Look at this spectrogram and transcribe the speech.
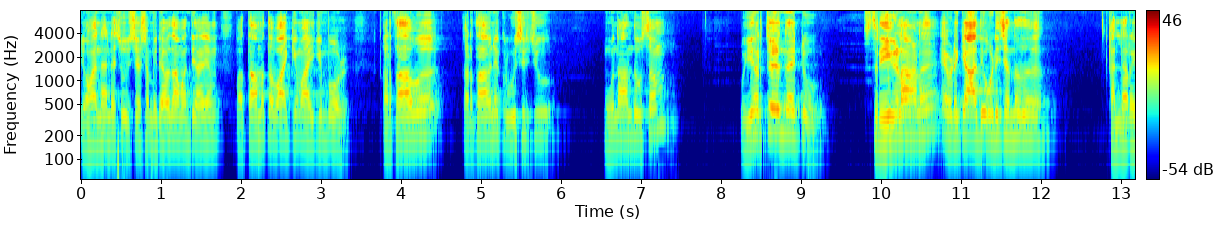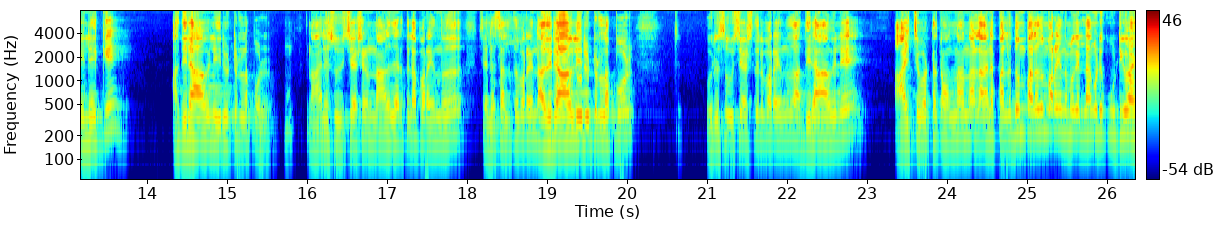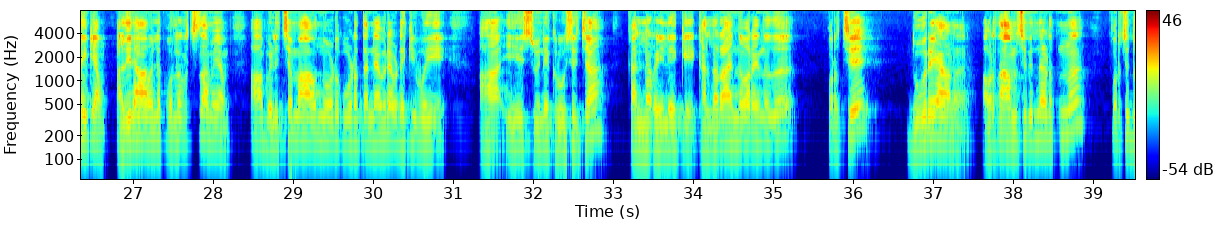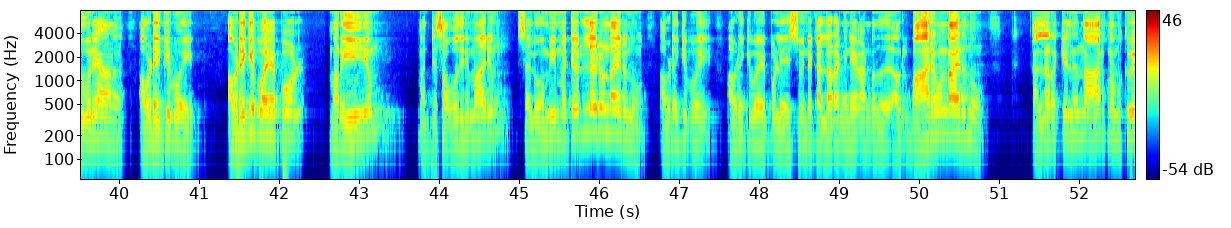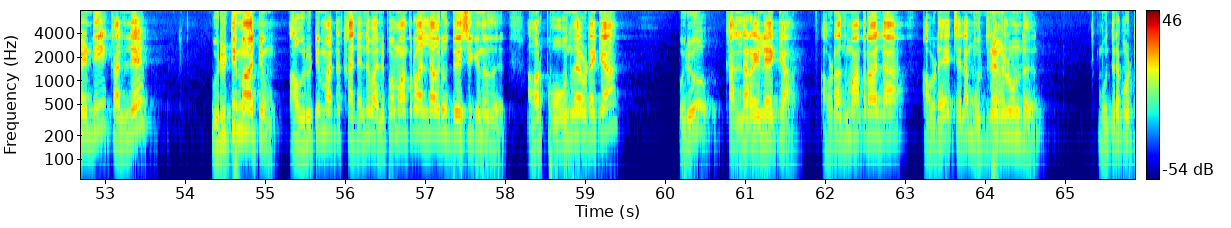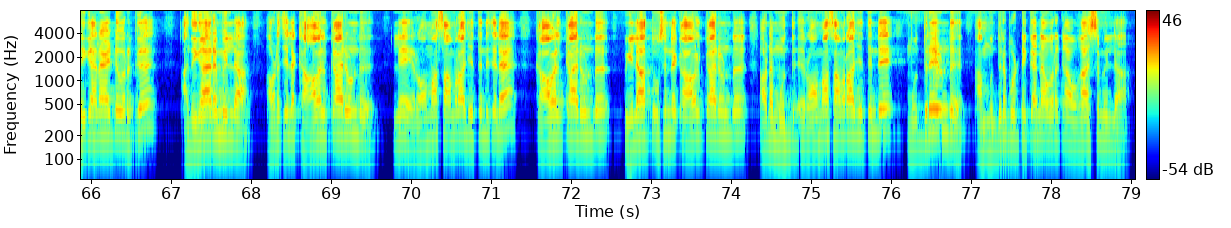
യോഹന്നാന്റെ സുവിശേഷം ഇരുപതാം അധ്യായം പത്താമത്തെ വാക്യം വായിക്കുമ്പോൾ കർത്താവ് കർത്താവിനെ ക്രൂശിച്ചു. മൂന്നാം ദിവസം ഉയർത്തെഴുന്നേറ്റു. സ്ത്രീകളാണ് എവിടേക്ക് ആദ്യം ഓടിച്ചെന്നത്? കല്ലറയിലേക്ക്. അതിരാവിലെ ഇരുട്ടുള്ളപ്പോൾ. നാല് സുവിശേഷങ്ങൾ നാല് തരത്തിലാണ് പറയുന്നത്. ചില സ്ഥലത്ത് പറയുന്നത് അതിരാവിലെ ഇരുട്ടുള്ളപ്പോൾ. ഒരു സുവിശേഷത്തിൽ പറയുന്നത് അതിരാവിലെ ആഴ്ചവട്ടത്തിന് ഒന്നാം നാൾ അങ്ങനെ പലതും പലതും പറയും. നമുക്ക് എല്ലാം കൂടി കൂട്ടി വായിക്കാം. അതിരാവിലെ പുലർച്ചെ സമയം ആ വെളിച്ചമാവുന്നതോട് കൂടെ തന്നെ അവരെവിടേക്ക് പോയി? ആ യേശുവിനെ ക്രൂശിച്ച കല്ലറയിലേക്ക്. കല്ലറ എന്ന് പറയുന്നത് കുറച്ച് ദൂരെയാണ്. അവർ താമസിക്കുന്നിടത്തുനിന്ന് കുറച്ച് ദൂരെയാണ്. അവിടേക്ക് പോയി. അവിടേക്ക് പോയപ്പോൾ മറിയയും മറ്റ് സഹോദരിമാരും ശലോമിയും മറ്റവരെല്ലാവരും ഉണ്ടായിരുന്നു. അവിടേക്ക് പോയി. അവിടേക്ക് പോയപ്പോൾ യേശുവിന്റെ കല്ലറ എങ്ങനെയാണ് കണ്ടത്? അവർക്ക് ഭാരമുണ്ടായിരുന്നു. കല്ലറയ്ക്കൽ നിന്ന് ആർ നമുക്ക് വേണ്ടി കല്ല് ഉരുട്ടി മാറ്റും. ആ ഉരുട്ടി മാറ്റം കല്ലിന്റെ വലുപ്പം മാത്രമല്ല അവർ ഉദ്ദേശിക്കുന്നത്. അവർ പോകുന്നത് എവിടേക്കാ? ഒരു കല്ലറയിലേക്കാ. അവിടെ അത് മാത്രമല്ല അവിടെ ചില മുദ്രകളുണ്ട്. മുദ്ര പൊട്ടിക്കാനായിട്ട് ഇവർക്ക് അധികാരമില്ല. അവിടെ ചില കാവൽക്കാരുണ്ട് അല്ലേ? റോമ സാമ്രാജ്യത്തിന്റെ ചില കാവൽക്കാരുണ്ട് പീലാത്തൂസിന്റെ കാവൽക്കാരുണ്ട്. അവിടെ മുദ്ര റോമ സാമ്രാജ്യത്തിന്റെ മുദ്രയുണ്ട്. ആ മുദ്ര പൊട്ടിക്കാൻ അവർക്ക് അവകാശമില്ല.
